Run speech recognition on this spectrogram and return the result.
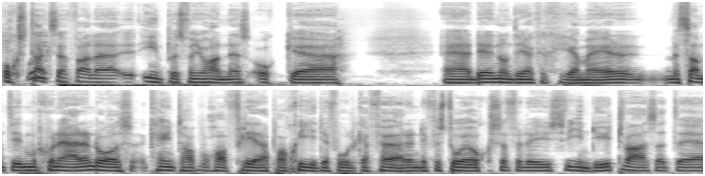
också tacksam för alla inputs från Johannes och Eh, det är någonting jag kan skicka med er. Men samtidigt motionären då kan ju inte ha, ha flera par skidor för olika fören. Det förstår jag också för det är ju svindyrt va. Så att, eh,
